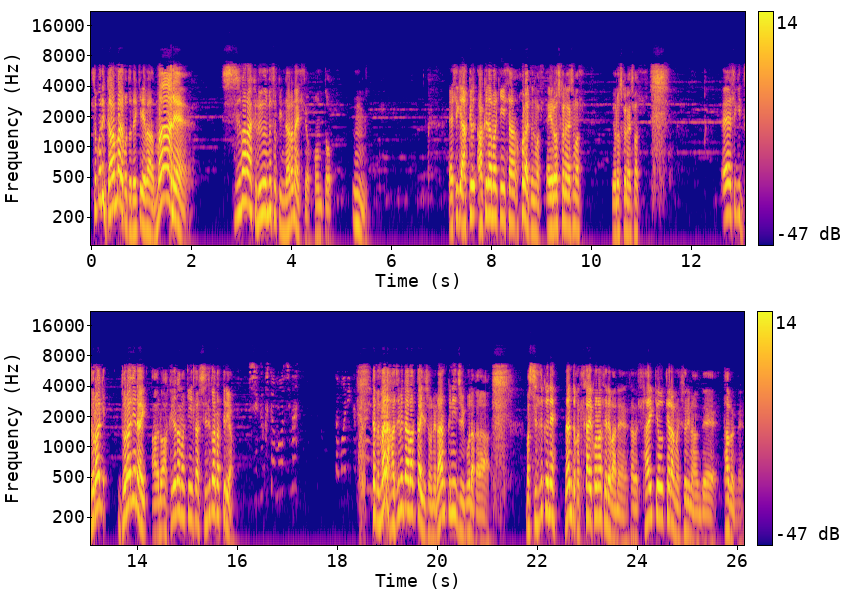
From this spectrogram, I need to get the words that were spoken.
そこで頑張ることできれば、まあね、しばらくルーム不足にならないですよ、ほんと。うん。え、次、悪、悪玉金さん、ホラーやってます。えよろしくお願いします。よろしくお願いします。えー、次、ドラゲ、ドラゲない、あの、悪玉金さん、雫当たってるやん。雫と申します。共に多分まだ始めたばっかりでしょうね。ランク25だから、まあ、雫ね、なんとか使いこなせればね、多分最強キャラの一人なんで、多分ね。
